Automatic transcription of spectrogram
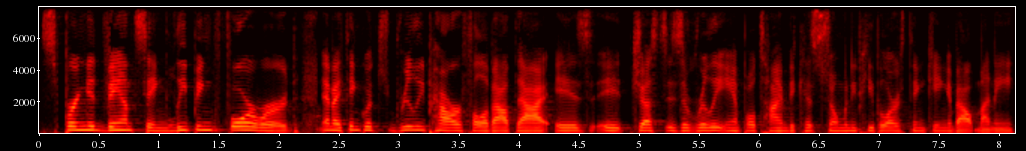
spring advancing, leaping forward. And I think what's really powerful about that is it just is a really ample time because so many people are thinking about money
